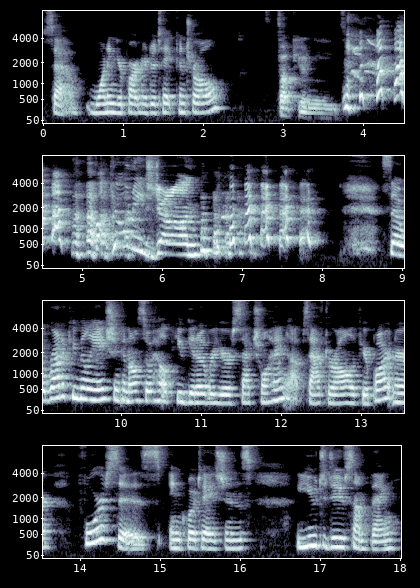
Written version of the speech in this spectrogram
So, wanting your partner to take control? Fuck your needs. Fuck your needs, John! so, erotic humiliation can also help you get over your sexual hangups. After all, if your partner forces, in quotations, you to do something,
